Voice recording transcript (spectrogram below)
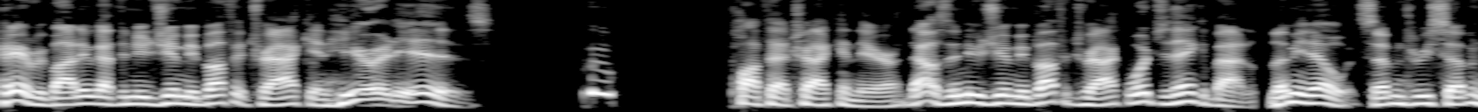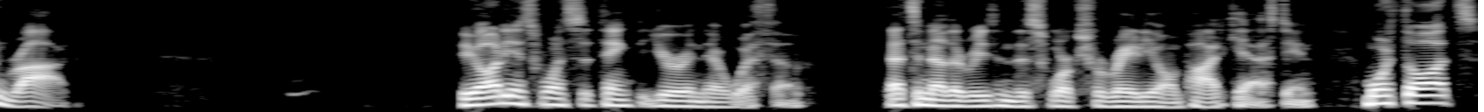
Hey, everybody, we got the new Jimmy Buffett track, and here it is. Plop that track in there. That was the new Jimmy Buffett track. What'd you think about it? Let me know at 737 Rock. The audience wants to think that you're in there with them. That's another reason this works for radio and podcasting. More thoughts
